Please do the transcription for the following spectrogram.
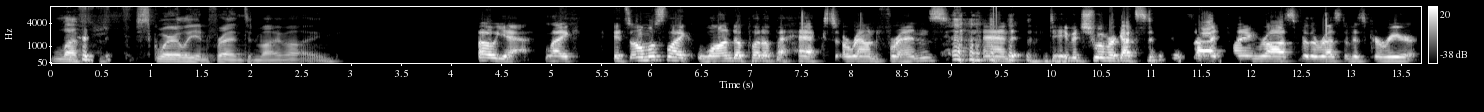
left squarely in Friends in my mind. Oh yeah, like it's almost like Wanda put up a hex around Friends, and David Schwimmer got stuck inside playing Ross for the rest of his career.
